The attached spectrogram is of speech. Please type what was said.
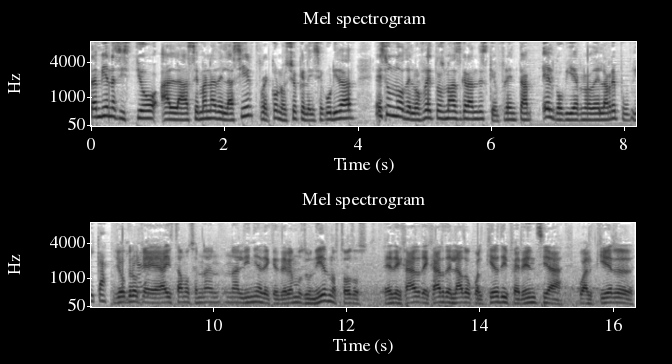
también asistió a la Semana de la CIRT, reconoció que la inseguridad es uno de los retos más grandes que enfrenta el gobierno de la República. Yo creo que ahí estamos en una, línea de que debemos de unirnos todos, eh, dejar, dejar de lado cualquier diferencia, cualquier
